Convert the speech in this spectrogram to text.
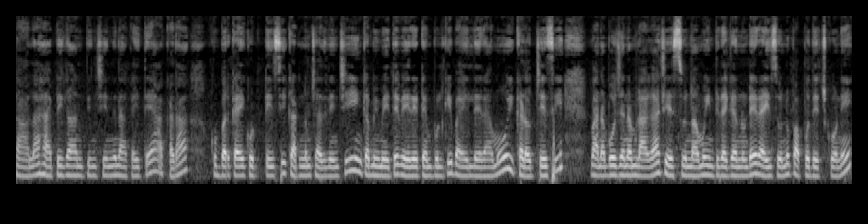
చాలా హ్యాపీగా అనిపించింది నాకైతే. అక్కడ కొబ్బరికాయ కొట్టేసి కట్నం చదివించి ఇంకా మేమైతే వేరే టెంపుల్కి బయలుదేరాము. ఇక్కడ వచ్చేసి వనభోజనం లాగా చేస్తున్నాము. ఇంటి దగ్గర నుండే రైసును పప్పు తెచ్చుకొని.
